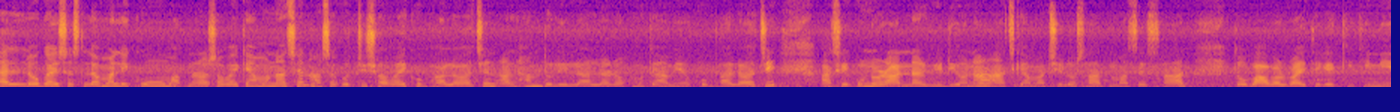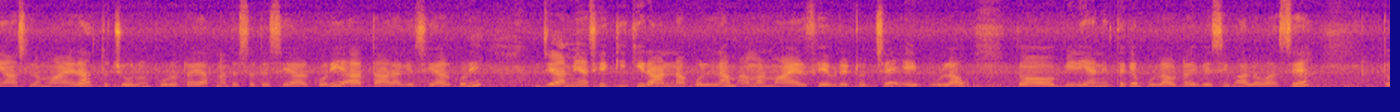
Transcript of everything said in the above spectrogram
হ্যালো গাইস, আসসালামু আলাইকুম। আপনারা সবাই কেমন আছেন? আশা করছি সবাই খুব ভালো আছেন। আলহামদুলিল্লাহ, আল্লাহর রহমতে আমিও খুব ভালো আছি। আজকে কোনো রান্নার ভিডিও না, আজকে আমার ছিল সাত মাসের সাত তো বাবার বাড়ি থেকে কি কি নিয়ে আসলো মায়েরা? তো চলুন পুরোটাই আপনাদের সাথে শেয়ার করি। আর তার আগে শেয়ার করি যে আমি আজকে কি কি রান্না করলাম। আমার মায়ের ফেভারেট হচ্ছে এই পোলাও। তো বিরিয়ানির থেকে পোলাওটাই বেশি ভালোবাসে। তো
